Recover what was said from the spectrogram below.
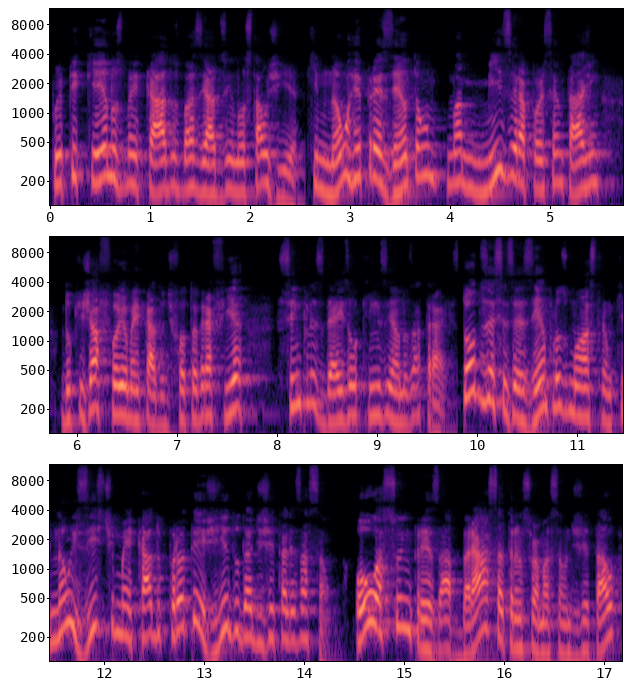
por pequenos mercados baseados em nostalgia, que não representam uma mísera porcentagem do que já foi o mercado de fotografia simples 10 ou 15 anos atrás. Todos esses exemplos mostram que não existe mercado protegido da digitalização. Ou a sua empresa abraça a transformação digital,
